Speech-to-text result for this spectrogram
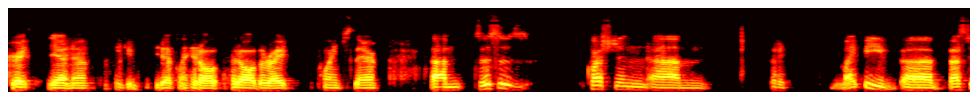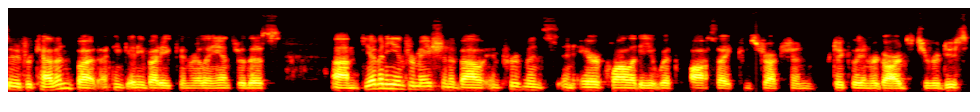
Great. Yeah, no, I think you, definitely hit all hit all the right points there. Um, so this is a question um, that it might be uh, best suited for Kevin, but I think anybody can really answer this. Um, do you have any information about improvements in air quality with offsite construction, particularly in regards to reduced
